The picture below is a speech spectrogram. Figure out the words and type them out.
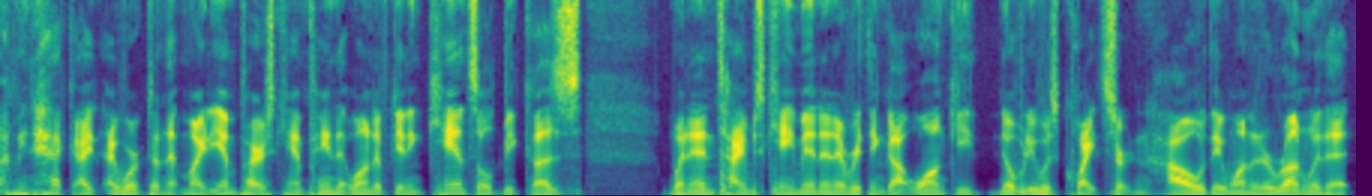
I mean heck I, I worked on that Mighty Empires campaign that wound up getting canceled because when end times came in and everything got wonky nobody was quite certain how they wanted to run with it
